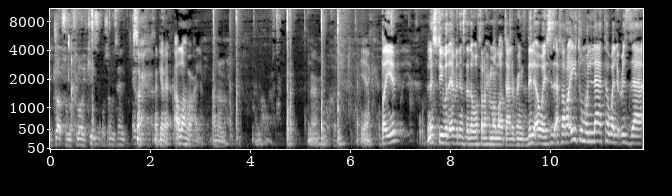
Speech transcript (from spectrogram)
it drops on the floor, he kisses it or something. صح okay الله أعلم I don't know الله أعلم نعم إياك طيب Let's see what the evidence that the author رحمه الله تعالى brings. دل الأول he says أفرأيتم اللات والعزى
